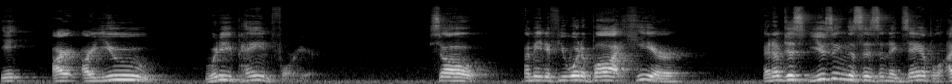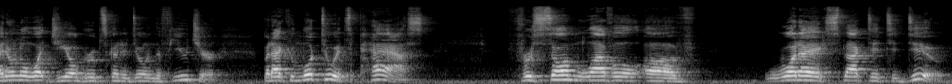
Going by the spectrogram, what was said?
It, are are you what are you paying for here? So, I mean, if you would have bought here, and I'm just using this as an example. I don't know what Geo Group's going to do in the future, but I can look to its past for some level of what I expected to do.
